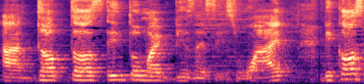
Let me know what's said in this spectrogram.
uh, doctors into my businesses. Why? Because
